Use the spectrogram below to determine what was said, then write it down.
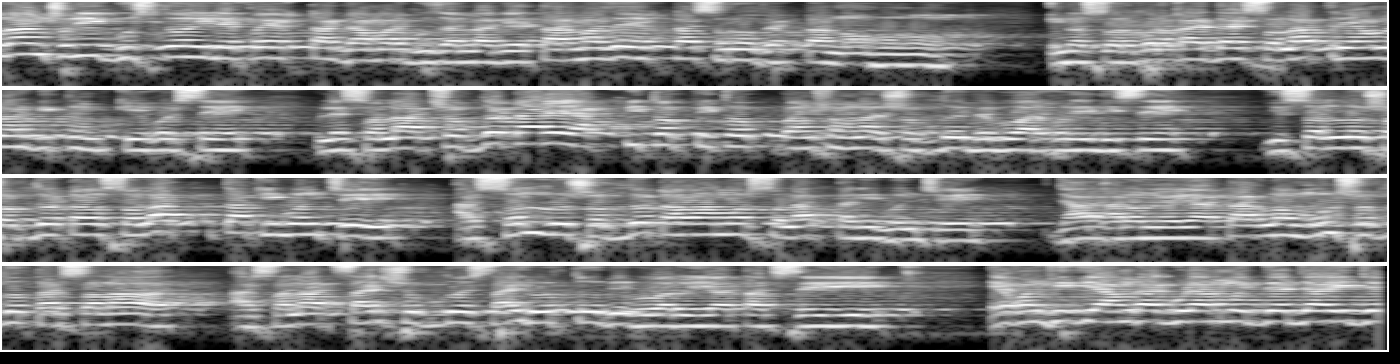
কোরআন শরীফ বুঝতে হইলে কয়েকটা গ্রামার বুঝা লাগে, তার মাঝে একটা সরফ, একটা নহ ইনো সরফর কায়দায় সলাৎ রে আপনার বিতম কি করছে? বলে, সলাৎ শব্দটারে পৃথক পৃথক আপনার শব্দ ব্যবহার করে দিছে। ইসল্লু শব্দটাও সলাৎ তাকি বলছে? আর সল্লু শব্দটাও আমার সলাৎ তাকি বলছে? যার কারণে হইয়া তাগলো মূল শব্দ তার সালাত, আর সালাত সাইর শব্দ সাইর অর্থ ব্যবহার হইয়া থাকছে এখন ফিরে আমরা গুড়ার মধ্যে যাই, যে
